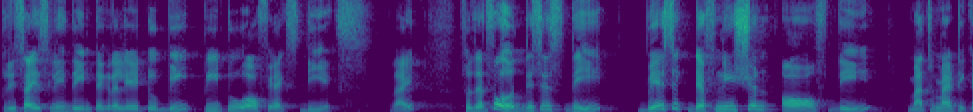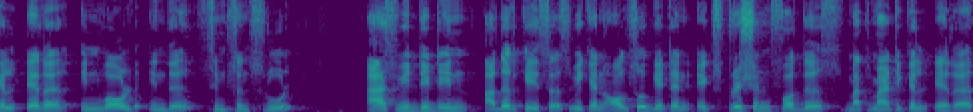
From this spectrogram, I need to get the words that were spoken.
precisely the integral a to b p 2 of x dx right. So, therefore, this is the basic definition of the mathematical error involved in the Simpson's rule as we did in other cases, we can also get an expression for this mathematical error.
